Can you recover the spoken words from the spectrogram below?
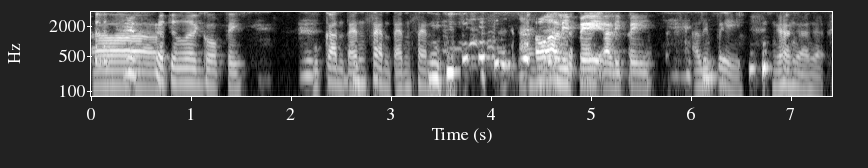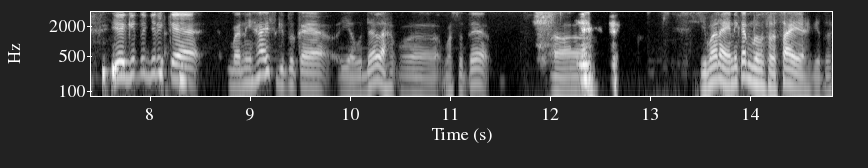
Eh, Kata lu GoPay. bukan Tencent Tencent Oh Alipay, Alipay. Alipay enggak enggak enggak ya gitu jadi kayak money heist gitu kayak ya udahlah eh, maksudnya eh, gimana ya, ini kan belum selesai ya gitu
